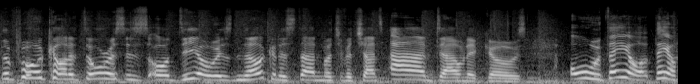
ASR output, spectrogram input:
The poor Carnotaurus is, or Dio is not going to stand much of a chance. And down it goes. Oh, they are they are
